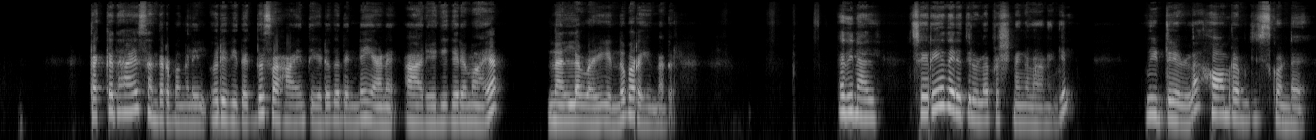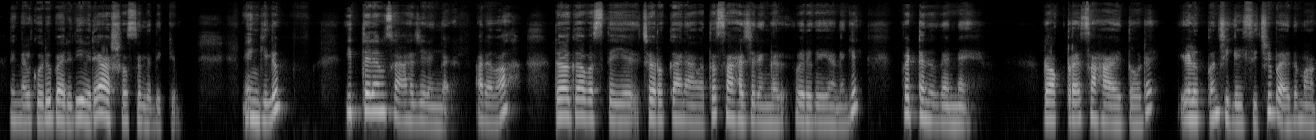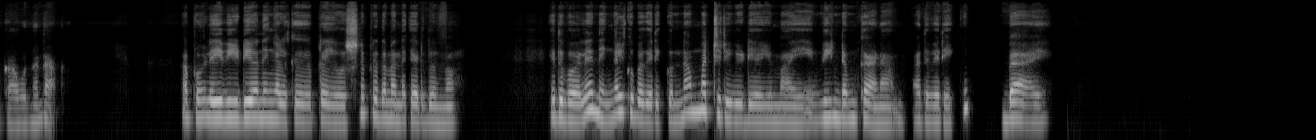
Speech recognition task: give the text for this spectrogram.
തക്കതായ സന്ദർഭങ്ങളിൽ ഒരു വിദഗ്ധ സഹായം തേടുക തന്നെയാണ് ആരോഗ്യകരമായ നല്ല വഴി എന്ന് പറയുന്നത്. അതിനാൽ ചെറിയ തരത്തിലുള്ള പ്രശ്നങ്ങളാണെങ്കിൽ വീട്ടിലുള്ള ഹോം റെമഡീസ് കൊണ്ട് നിങ്ങൾക്കൊരു പരിധിവരെ ആശ്വാസം ലഭിക്കും. എങ്കിലും ഇത്തരം സാഹചര്യങ്ങൾ അഥവാ രോഗാവസ്ഥയെ ചെറുക്കാനാവാത്ത സാഹചര്യങ്ങൾ വരികയാണെങ്കിൽ പെട്ടെന്ന് തന്നെ ഡോക്ടറെ സഹായത്തോടെ എളുപ്പം ചികിത്സിച്ച് ഭേദമാക്കാവുന്നതാണ്. അപ്പോൾ ഈ വീഡിയോ നിങ്ങൾക്ക് പ്രയോജനപ്രദമെന്ന് കരുതുന്നു. ഇതുപോലെ നിങ്ങൾക്ക് ഉപകരിക്കുന്ന മറ്റൊരു വീഡിയോയുമായി വീണ്ടും കാണാം. അതുവരേക്കും ബൈ.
